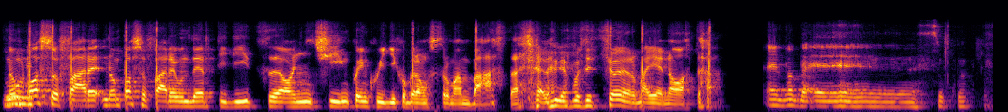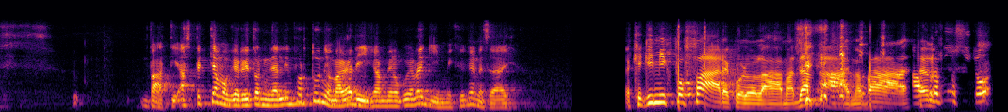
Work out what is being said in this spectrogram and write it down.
non, posso fare, non posso fare un dirty diz ogni 5 in cui dico Braun Strowman basta, cioè la mia posizione ormai è nota. Eh vabbè, eh, infatti aspettiamo che ritorni dall'infortunio, magari cambiano pure la gimmick, che ne sai? Che gimmick può fare quello là? Ma dai, ma basta. a, proposito,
